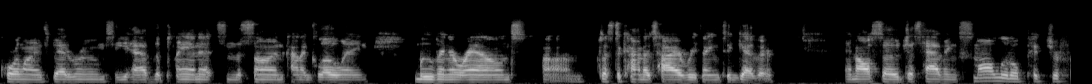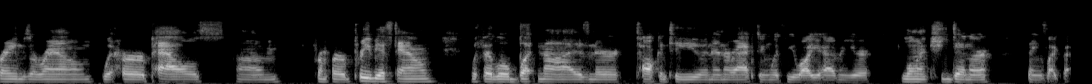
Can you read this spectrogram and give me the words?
Coraline's bedroom. So you have the planets and the sun kind of glowing, moving around, um, just to kind of tie everything together. And also just having small little picture frames around with her pals um, from her previous town with their little button eyes and they're talking to you and interacting with you while you're having your lunch, dinner, things like that.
